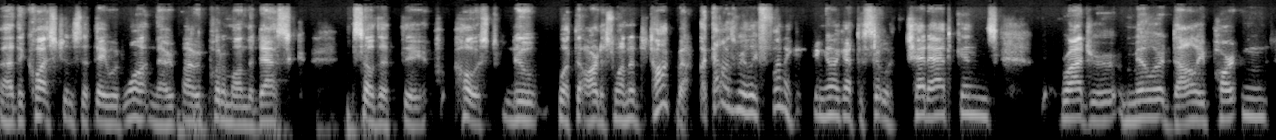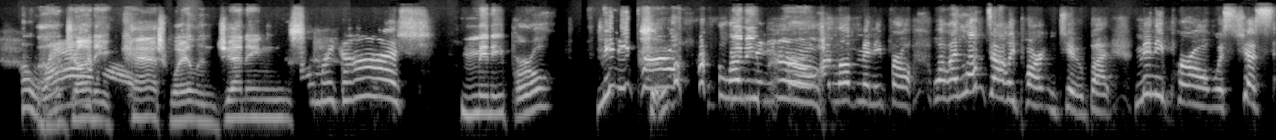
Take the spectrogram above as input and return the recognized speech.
uh, the questions that they would want, and I, I would put them on the desk so that the host knew what the artist wanted to talk about. But that was really funny. You know, I got to sit with Chet Atkins, Roger Miller, Dolly Parton, oh, wow. uh, Johnny Cash, Waylon Jennings. Oh my gosh. Minnie Pearl. Minnie Pearl. I love Minnie, Minnie Pearl. Pearl. I love Minnie Pearl. Well, I love Dolly Parton too, but Minnie Pearl was just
